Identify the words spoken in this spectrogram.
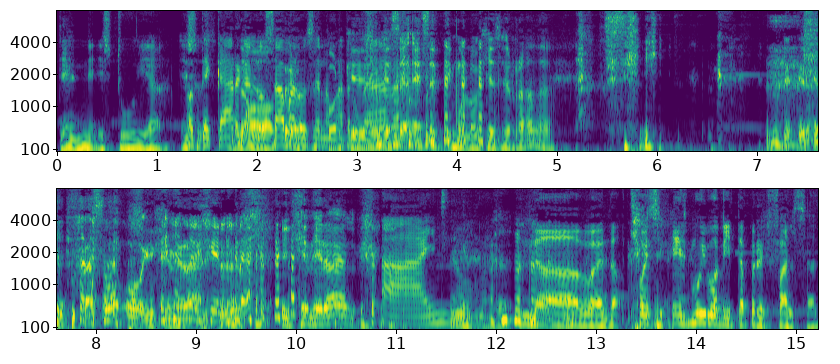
Ten, estudia. o te cargan los sábados en la madrugada. Esa, esa etimología es errada. sí. ¿En tu caso o en general? en general. Ay, no. No, bueno, pues es muy bonita, pero es falsa.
